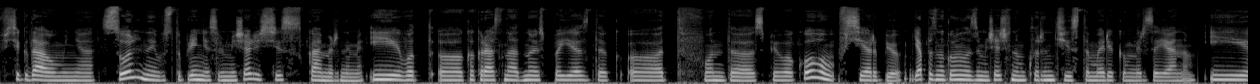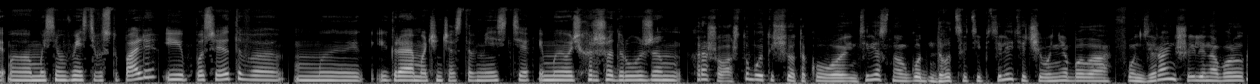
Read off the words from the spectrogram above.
всегда у меня сольные выступления совмещались и с камерными. И вот э, как раз на одной из поездок э, от фонда Спивакова в Сербию я познакомилась с замечательным кларнетистом Эриком Мирзаяном. И э, мы с ним вместе выступали. И после этого мы играем очень часто вместе. И мы очень хорошо дружим. Хорошо, а что будет еще такого интересного в год 25-летия, чего не было в фонде раньше, или наоборот,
